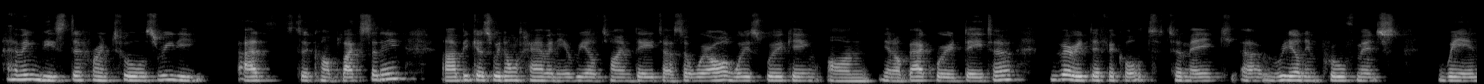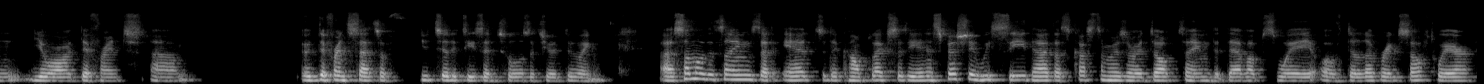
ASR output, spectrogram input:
having these different tools really adds to complexity because we don't have any real-time data. So we're always working on you know backward data. Very difficult to make uh, real improvements when you are different um, uh, different sets of utilities and tools that you're doing. Uh, some of the things that add to the complexity, and especially we see that as customers are adopting the DevOps way of delivering software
